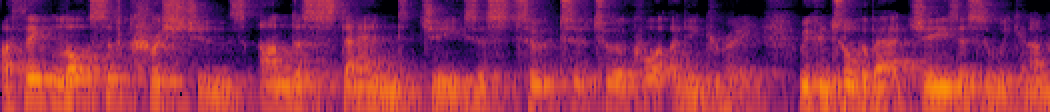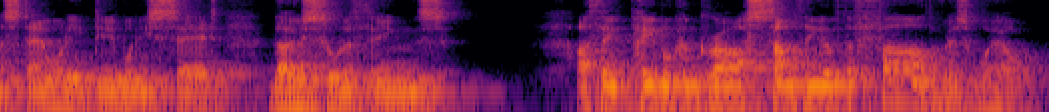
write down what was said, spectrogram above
I think lots of Christians understand Jesus to, to, to a quite a degree. We can talk about Jesus and we can understand what he did, what he said, those sort of things. I think people can grasp something of the Father as well.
